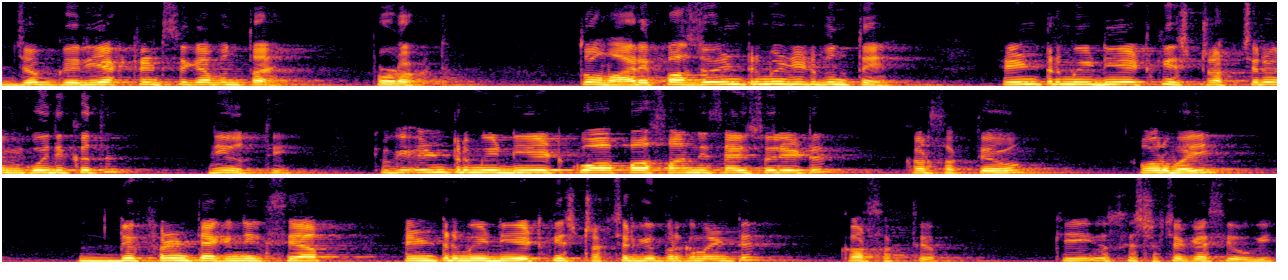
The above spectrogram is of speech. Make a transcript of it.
जब रिएक्टेंट से क्या बनता है? प्रोडक्ट तो हमारे पास जो इंटरमीडिएट बनते हैं इंटरमीडिएट की स्ट्रक्चर में कोई दिक्कत नहीं होती, क्योंकि इंटरमीडिएट को आप आसानी से आइसोलेट कर सकते हो। और भाई डिफरेंट टेक्निक से आप इंटरमीडिएट की स्ट्रक्चर के ऊपर कमेंट कर सकते हो कि उसकी स्ट्रक्चर कैसी होगी।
